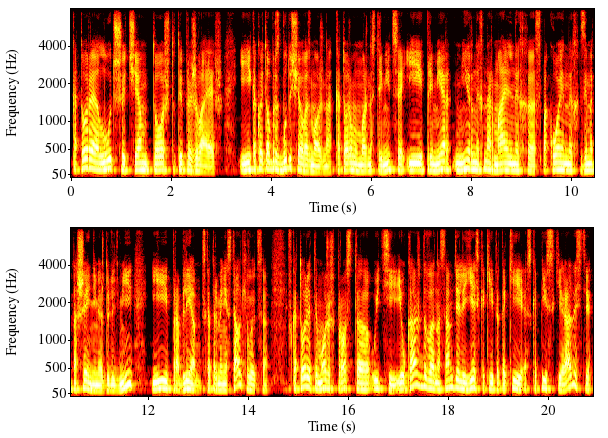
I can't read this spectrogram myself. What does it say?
которое лучше, чем то, что ты проживаешь. И какой-то образ будущего, возможно, к которому можно стремиться, и пример мирных, нормальных, э, спокойных взаимоотношений между людьми и проблем, с которыми они сталкиваются, в которые ты можешь просто уйти. И у каждого, на самом деле, есть какие-то такие эскапистские радости,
